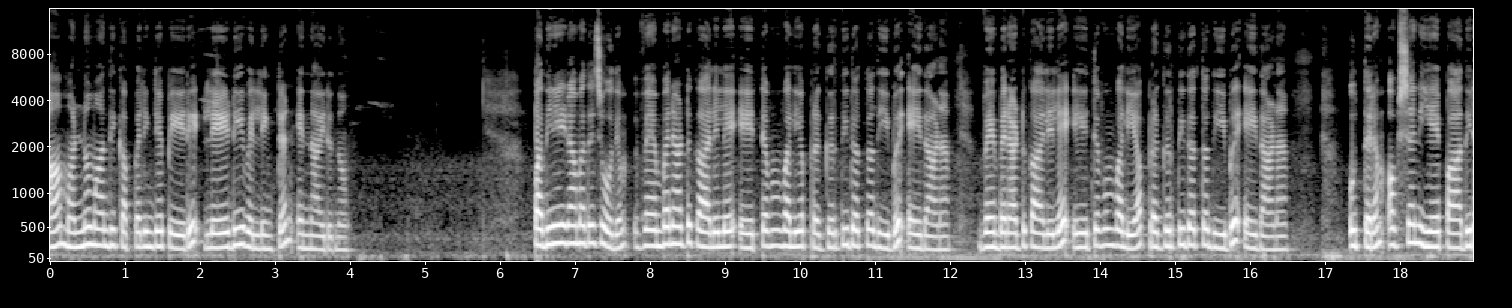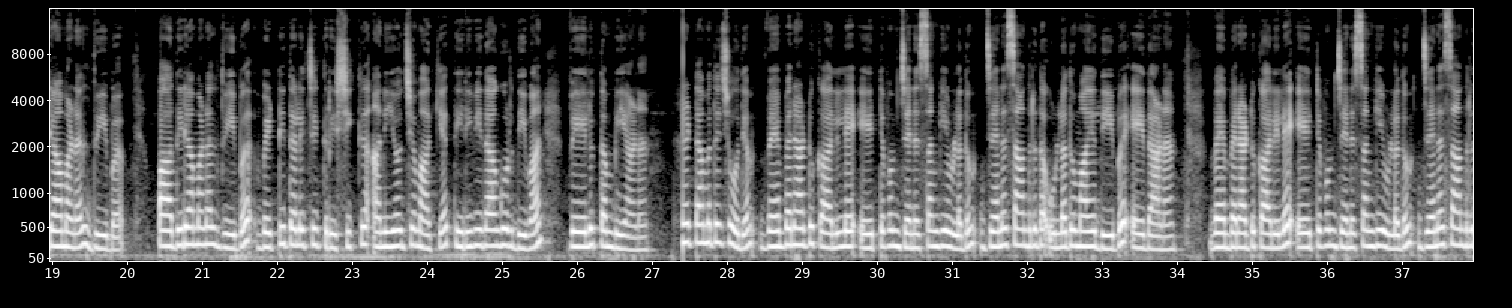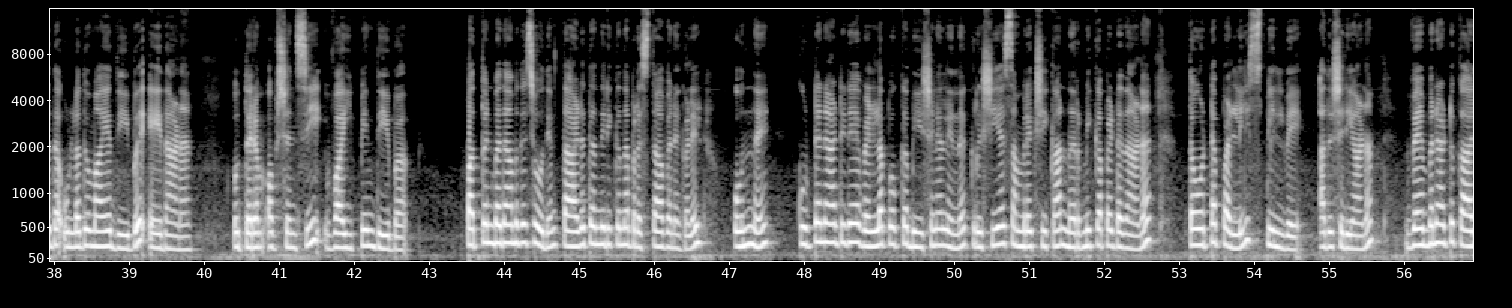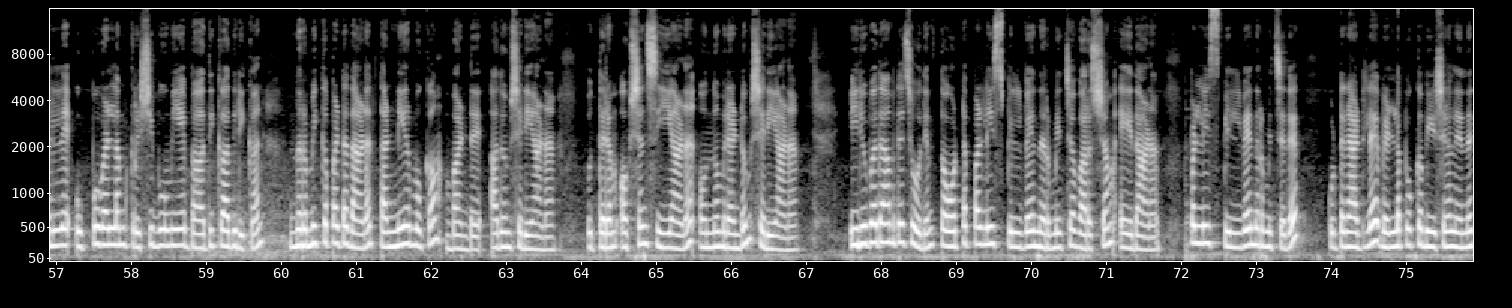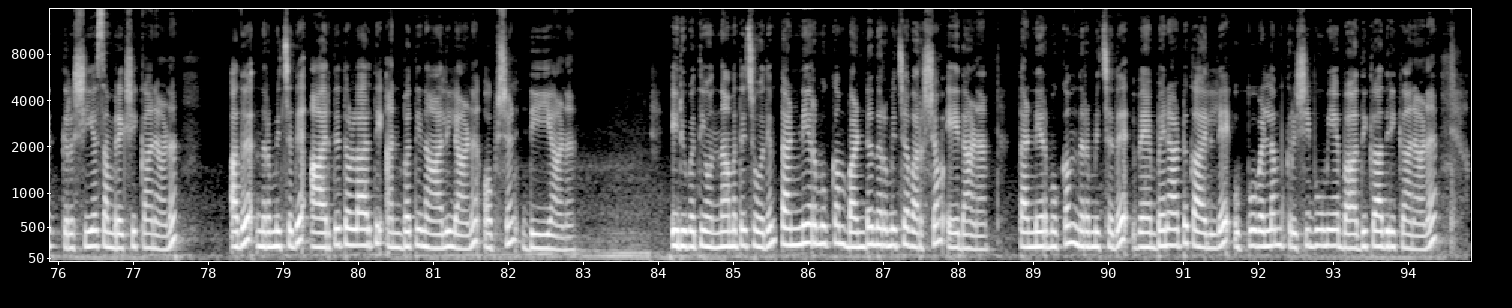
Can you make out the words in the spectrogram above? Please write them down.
ആ മണ്ണുമാന്തി കപ്പലിന്റെ പേര് ലേഡി വെല്ലിംഗ്ടൺ എന്നായിരുന്നു. പതിനേഴാമത്തെ ചോദ്യം വേമ്പനാട്ടുകാലിലെ ഏറ്റവും വലിയ പ്രകൃതിദത്ത ദ്വീപ് ഏതാണ്? വേമ്പനാട്ടുകാലിലെ ഏറ്റവും വലിയ പ്രകൃതിദത്ത ദ്വീപ് ഏതാണ്? ഉത്തരം ഓപ്ഷൻ എ പാതിരാമണൽ ദ്വീപ്. പാതിരാമണൽ ദ്വീപ് വെട്ടിത്തെളിച്ച് കൃഷിക്ക് അനുയോജ്യമാക്കിയ തിരുവിതാംകൂർ ദിവാൻ വേലുത്തമ്പിയാണ്. പതിനെട്ടാമത്തെ ചോദ്യം. വേമ്പനാട്ടുകാലിലെ ഏറ്റവും ജനസംഖ്യയുള്ളതും ജനസാന്ദ്രത ഉള്ളതുമായ ദ്വീപ് ഏതാണ്? വേമ്പനാട്ടുകാലിലെ ഏറ്റവും ജനസംഖ്യയുള്ളതും ജനസാന്ദ്രത ഉള്ളതുമായ ദ്വീപ് ഏതാണ്? ഉത്തരം ഓപ്ഷൻ സി വൈപ്പിൻ ദ്വീപ്. പത്തൊൻപതാമത്തെ ചോദ്യം. താഴെ തന്നിരിക്കുന്ന പ്രസ്താവനകളിൽ ഒന്ന് കുട്ടനാട്ടിലെ വെള്ളപ്പൊക്ക ഭീഷണിയിൽ നിന്ന് കൃഷിയെ സംരക്ഷിക്കാൻ നിർമ്മിക്കപ്പെട്ടതാണ് തോട്ടപ്പള്ളി സ്പിൽവേ. അത് ശരിയാണ്. വേമ്പനാട്ടു കായലിലെ ഉപ്പുവെള്ളം കൃഷിഭൂമിയെ ബാധിക്കാതിരിക്കാൻ നിർമ്മിക്കപ്പെട്ടതാണ് തണ്ണീർമുഖം ബണ്ട്. അതും ശരിയാണ്. ഉത്തരം ഓപ്ഷൻ സി ആണ്. ഒന്നും രണ്ടും ശരിയാണ്. ഇരുപതാമത്തെ ചോദ്യം തോട്ടപ്പള്ളി സ്പിൽവേ നിർമ്മിച്ച വർഷം ഏതാണ്? തോട്ടപ്പള്ളി സ്പിൽവേ നിർമ്മിച്ചത് കുട്ടനാട്ടിലെ വെള്ളപ്പൊക്ക ഭീഷണിയിൽ നിന്ന് കൃഷിയെ സംരക്ഷിക്കാനാണ്. അത് നിർമ്മിച്ചത് ആയിരത്തി തൊള്ളായിരത്തി അൻപത്തി നാലിലാണ് ഓപ്ഷൻ ഡി ആണ്. ഇരുപത്തി ഒന്നാമത്തെ ചോദ്യം തണ്ണീർമുക്കം ബണ്ട് നിർമ്മിച്ച വർഷം ഏതാണ്? തണ്ണീർമുക്കം നിർമ്മിച്ചത് വേമ്പനാട്ടുകാലിലെ ഉപ്പുവെള്ളം കൃഷിഭൂമിയെ ബാധിക്കാതിരിക്കാനാണ്.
